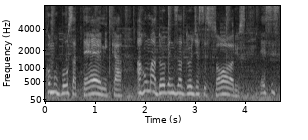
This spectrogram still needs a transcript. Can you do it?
como bolsa térmica, arrumador organizador de acessórios, esses,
